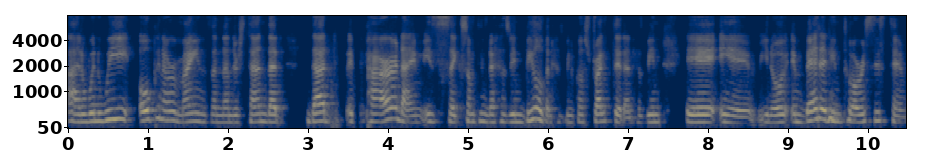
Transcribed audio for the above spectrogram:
And when we open our minds and understand that that paradigm is like something that has been built and has been constructed and has been uh, uh, you know embedded into our system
